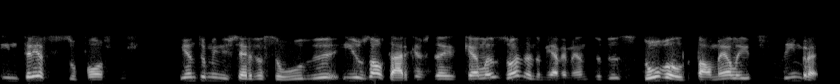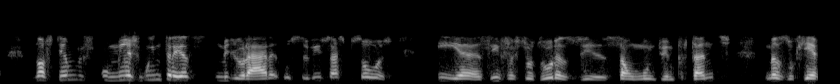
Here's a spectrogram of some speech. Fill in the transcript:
interesses opostos entre o Ministério da Saúde e os autarcas daquela zona, nomeadamente de Setúbal, de Palmela e de Sesimbra. Nós temos o mesmo interesse, melhorar o serviço às pessoas. E as infraestruturas são muito importantes, mas o que é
